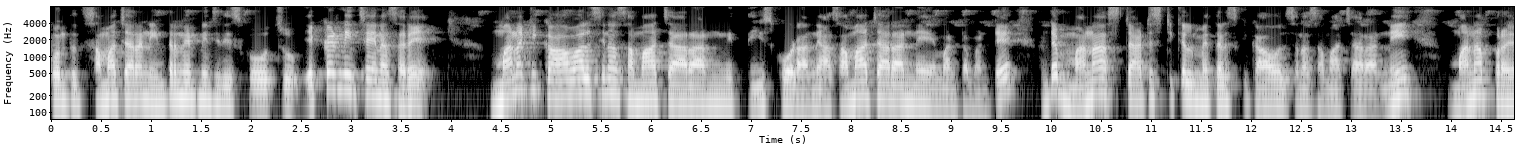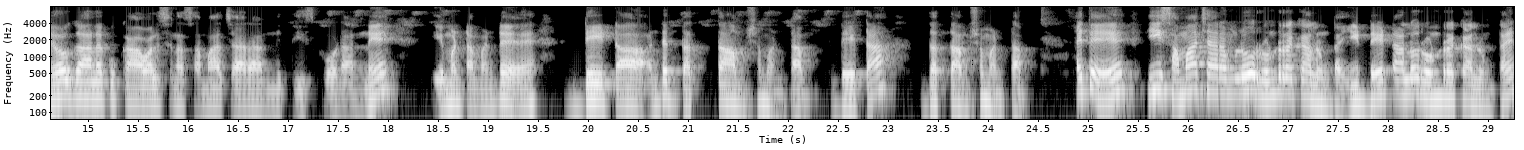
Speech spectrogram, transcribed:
కొంత సమాచారాన్ని ఇంటర్నెట్ నుంచి తీసుకోవచ్చు ఎక్కడి నుంచి అయినా సరే మనకి కావాల్సిన సమాచారాన్ని తీసుకోవడాన్ని ఆ సమాచారాన్ని ఏమంటామంటే అంటే మన స్టాటిస్టికల్ మెథడ్స్కి కావాల్సిన సమాచారాన్ని మన ప్రయోగాలకు కావాల్సిన సమాచారాన్ని తీసుకోవడాన్నే ఏమంటామంటే డేటా అంటే దత్తాంశం అంటాం. డేటా దత్తాంశం అంటాం. అయితే ఈ సమాచారంలో రెండు రకాలు ఉంటాయి ఈ డేటాలో రెండు రకాలు ఉంటాయి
